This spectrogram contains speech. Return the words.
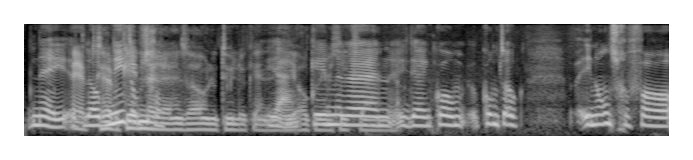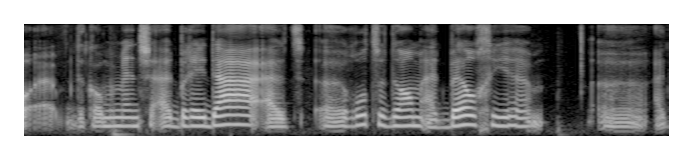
nee, het loopt niet op schema. en zo natuurlijk. En ja, die ook kinderen zijn, en ja. iedereen kom, komt ook. In ons geval, uh, er komen mensen uit Breda, uit uh, Rotterdam, uit België, uh, uit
